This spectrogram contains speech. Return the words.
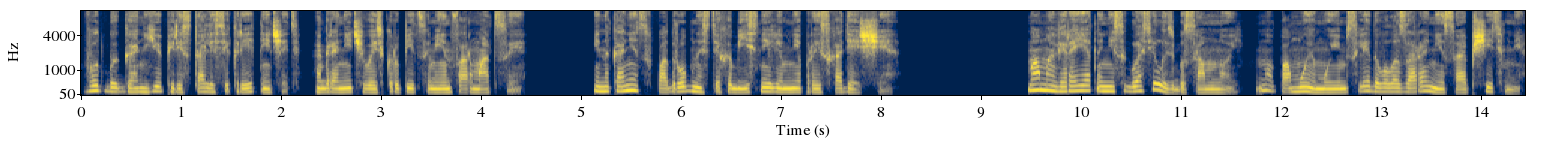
Вот бы Ганьё перестали секретничать, ограничиваясь крупицами информации. И, наконец, в подробностях объяснили мне происходящее. Мама, вероятно, не согласилась бы со мной, но, по-моему, им следовало заранее сообщить мне,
